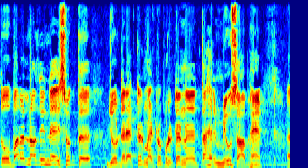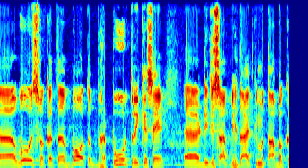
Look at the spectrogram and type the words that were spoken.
तो बहरहाल नाजिन इस वक्त जो डायरेक्टर मेट्रोपॉलिटन ताहिर म्यू साहब हैं वो इस वक्त बहुत भरपूर तरीके से डीजी साहब की हिदायत के मुताबिक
